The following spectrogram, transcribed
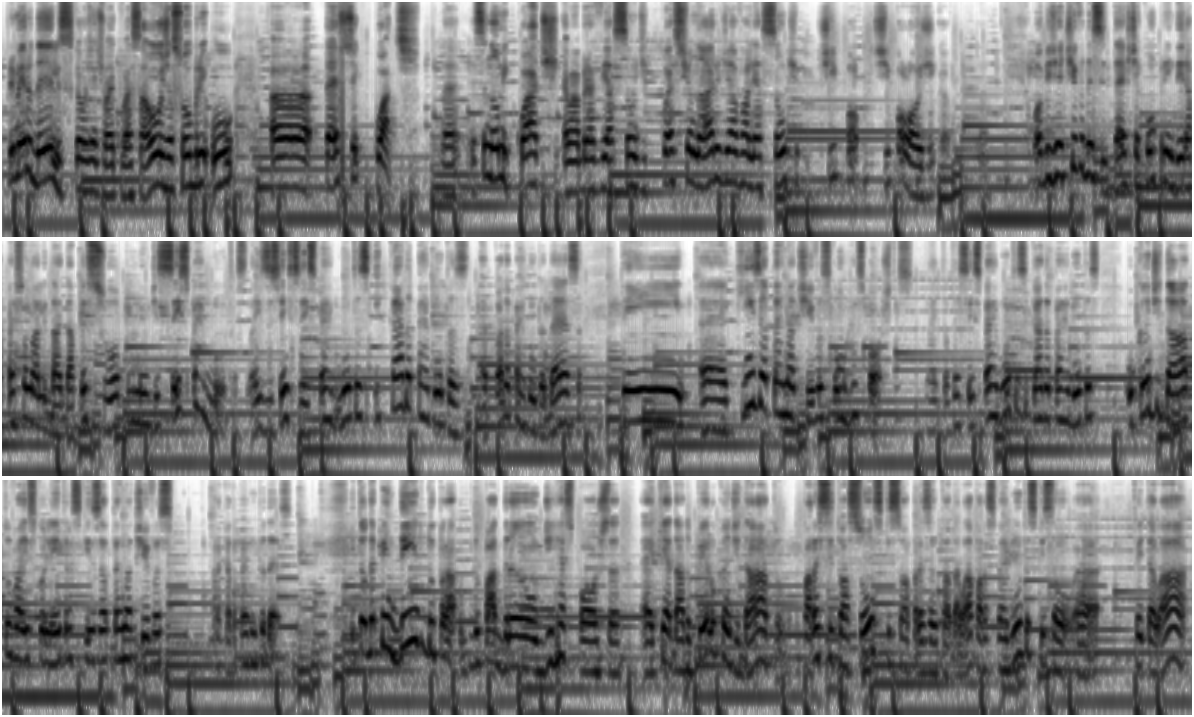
O primeiro deles que a gente vai conversar hoje é sobre o uh, teste QAT. Né? Esse nome QAT é uma abreviação de Questionário de Avaliação tipo, Tipológica. Né? O objetivo desse teste é compreender a personalidade da pessoa por meio de seis perguntas. Né? Existem seis perguntas e cada pergunta, cada pergunta dessa tem é, 15 alternativas como respostas. Né? Então tem seis perguntas e cada pergunta o candidato vai escolher entre as 15 alternativas para cada pergunta dessa. Então, dependendo do, pra, do padrão de resposta é, que é dado pelo candidato, para as situações que são apresentadas lá, para as perguntas que são é, feitas lá,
